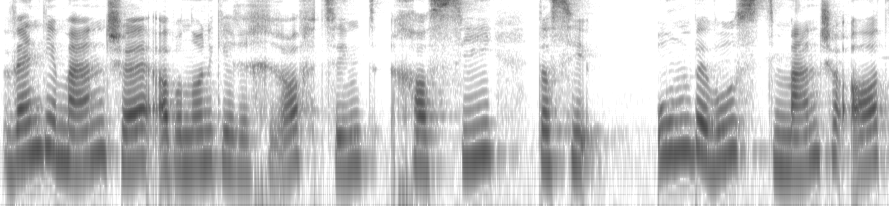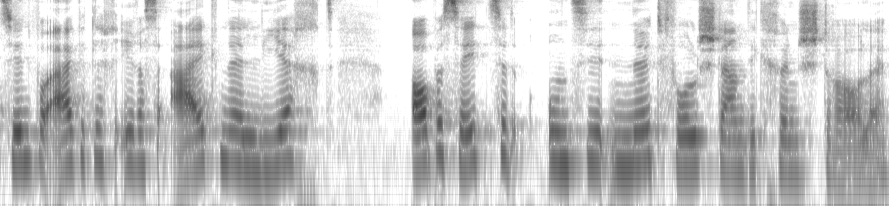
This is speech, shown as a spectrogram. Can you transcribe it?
Wenn die Menschen aber noch nicht in Kraft sind, kann es sein, dass sie unbewusst Menschen anziehen, die eigentlich ihr eigenes Licht absetzen und sie nicht vollständig können strahlen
